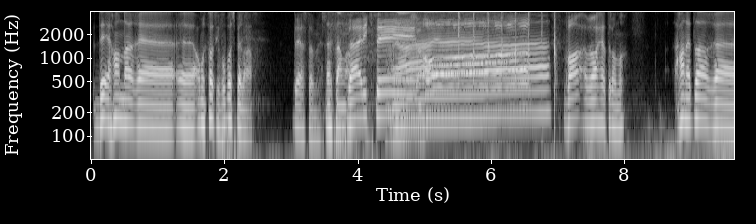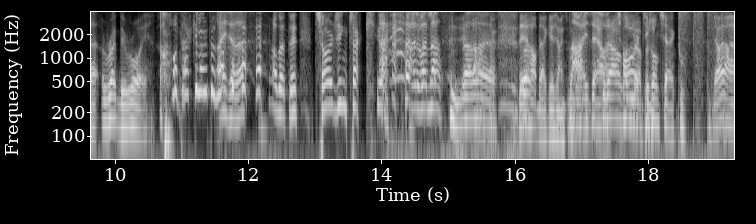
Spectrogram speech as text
Det er han der eh, eh, amerikanske fotballspilleren. Det stemmer. Det stemmer. Det er riktig! Ja. Hva, hva heter han, da? Han heter uh, Rugby Roy. Oh, det er ikke langt unna! Det? Han heter Charging Chuck. Det var nesten. Det var det. Det hadde jeg ikke kjangs på. Nei, ikke Så det er han som løper Charging sånn. Chuck. Ja, ja, ja,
